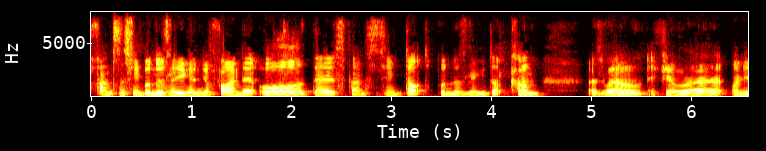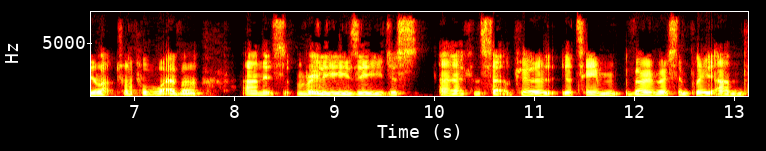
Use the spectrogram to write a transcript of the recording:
fantasy Bundesliga and you'll find it, or there's fantasy.bundesliga.com as well if you're uh, on your laptop or whatever. And it's really easy. You just uh, can set up your, your team very, very simply. And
